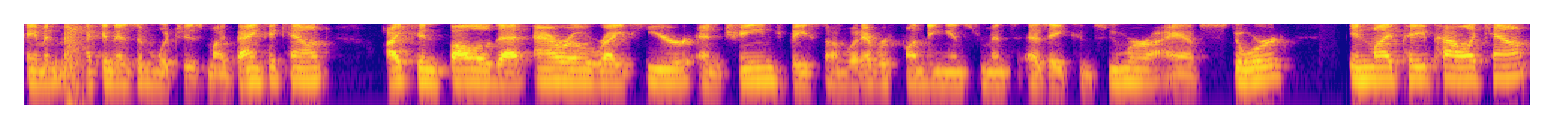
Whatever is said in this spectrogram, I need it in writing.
payment mechanism, which is my bank account. I can follow that arrow right here and change based on whatever funding instruments as a consumer I have stored in my PayPal account.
